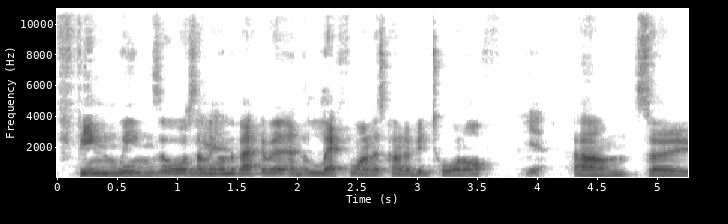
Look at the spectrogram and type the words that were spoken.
fin wings or something Yeah. on the back of it, and the left one has kind of been torn off. Yeah. Um. So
